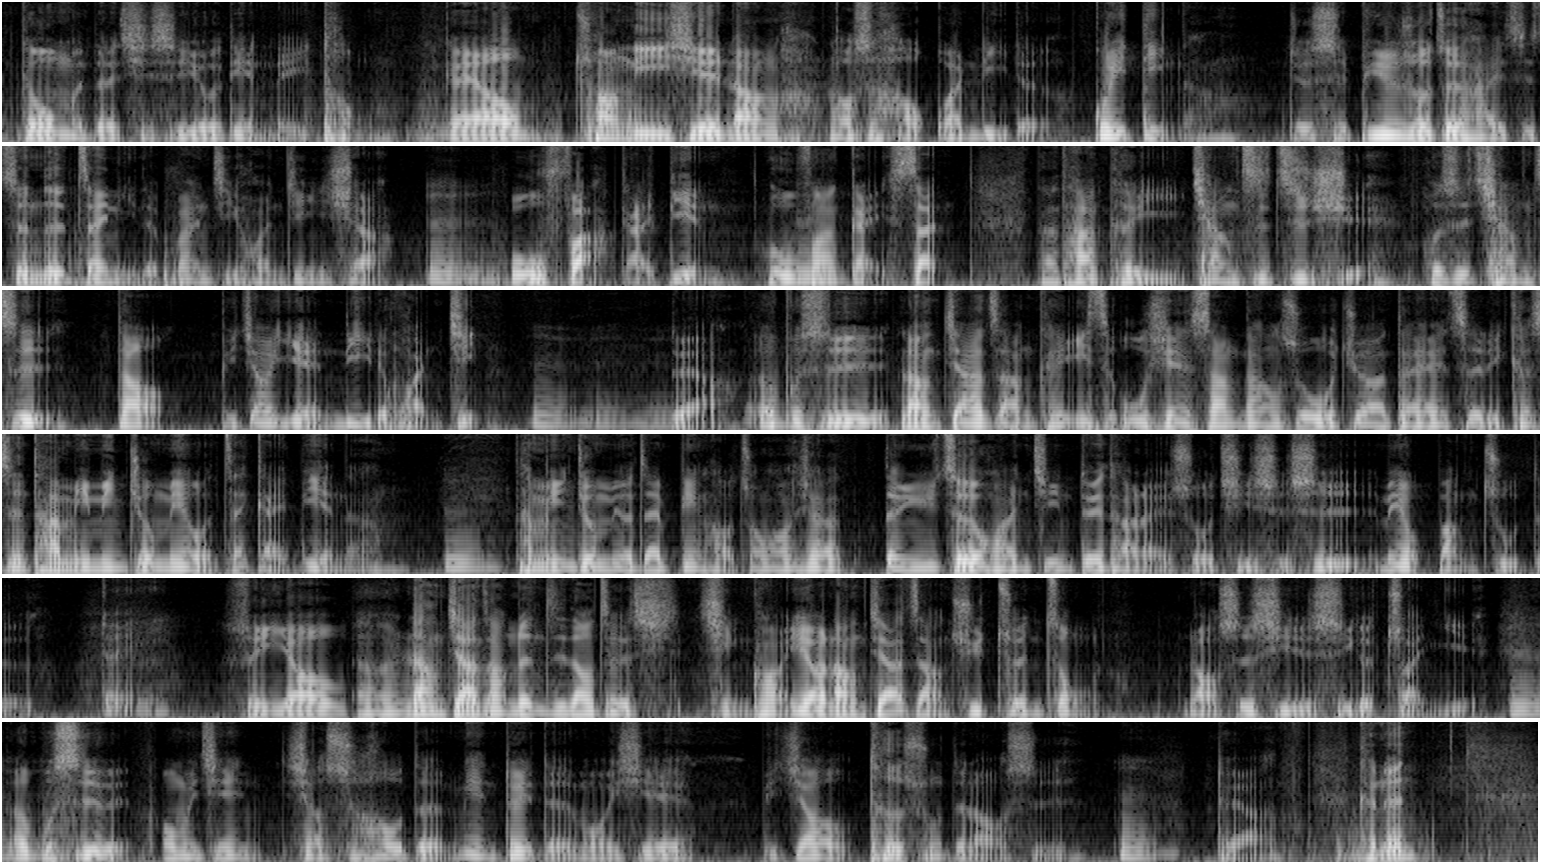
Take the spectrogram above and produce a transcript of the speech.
跟我们的其实有点雷同，应该要创立一些让老师好管理的规定啊。就是比如说，这个孩子真的在你的班级环境下，嗯，无法改变或无法改善，嗯，那他可以强制自学，或是强制到比较严厉的环境。嗯嗯嗯，对啊，而不是让家长可以一直无限上纲，说我就要待在这里。可是他明明就没有在改变呢、啊，嗯，他明明就没有在变好状况下，等于这个环境对他来说其实是没有帮助的。对，所以要呃让家长认知到这个情情况，也要让家长去尊重老师，其实是一个专业，嗯，而不是我们以前小时候的面对的某一些比较特殊的老师，嗯，对啊，可能。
